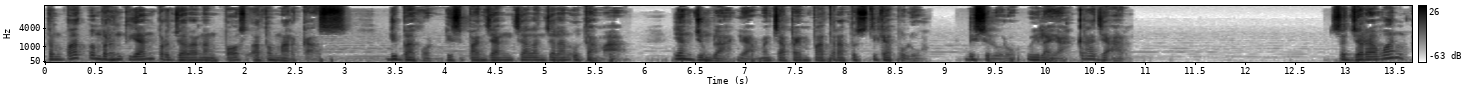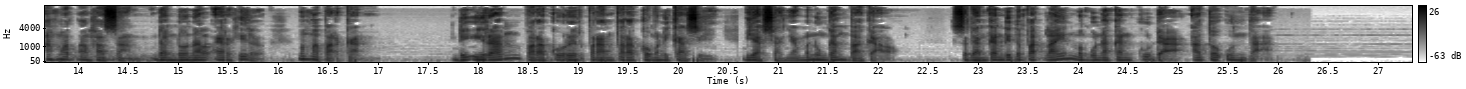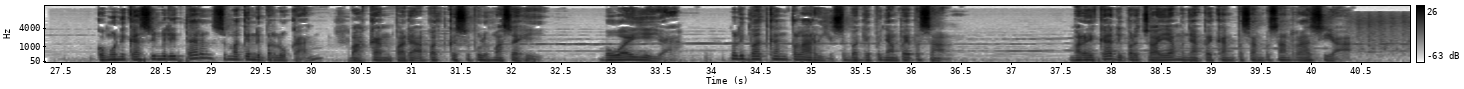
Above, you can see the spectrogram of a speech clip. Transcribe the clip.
Tempat pemberhentian perjalanan pos atau markas dibangun di sepanjang jalan-jalan utama yang jumlahnya mencapai 430 di seluruh wilayah kerajaan. Sejarawan Ahmad Al-Hasan dan Donald R. Hill memaparkan, di Iran para kurir perantara komunikasi biasanya menunggang bagal, sedangkan di tempat lain menggunakan kuda atau unta. Komunikasi militer semakin diperlukan, bahkan pada abad ke-10 Masehi Buwaiyah melibatkan pelari sebagai penyampai pesan. Mereka dipercaya menyampaikan pesan-pesan rahasia,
